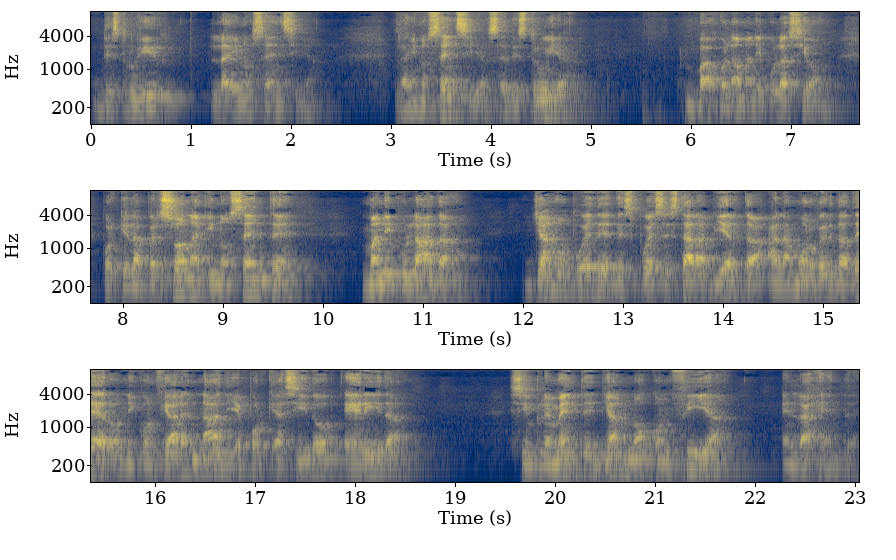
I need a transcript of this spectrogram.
destruir la inocencia. La inocencia se destruye bajo la manipulación, porque la persona inocente manipulada ya no puede después estar abierta al amor verdadero ni confiar en nadie porque ha sido herida. Simplemente ya no confía en la gente.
